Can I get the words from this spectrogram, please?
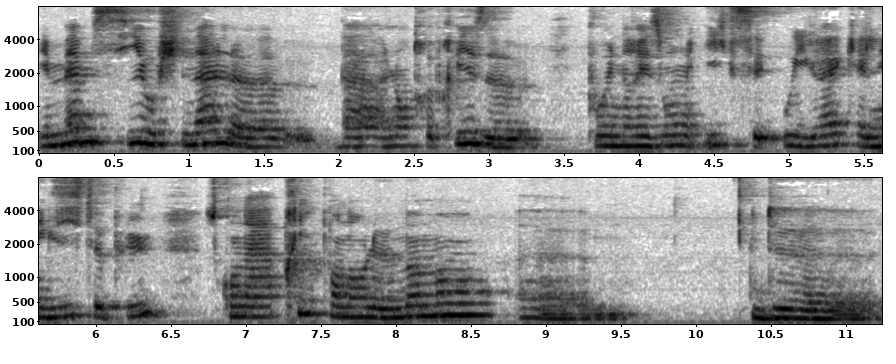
Et même si au final, euh, bah, l'entreprise, pour une raison X ou Y, elle n'existe plus, ce qu'on a appris pendant le moment de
